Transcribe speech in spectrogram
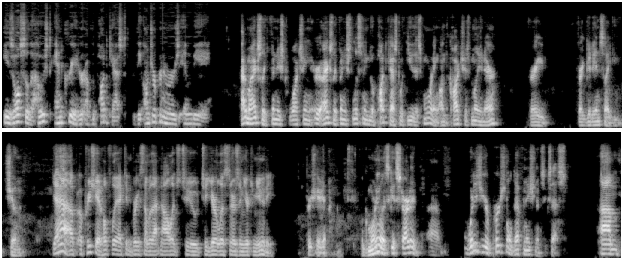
He is also the host and creator of the podcast, The Entrepreneur's MBA. Adam, I actually finished watching, or I actually finished listening to a podcast with you this morning on the Conscious Millionaire. Very, very good insight you've shown. Yeah, appreciate it. Hopefully, I can bring some of that knowledge to to your listeners and your community. Appreciate it. Well, good morning. Let's get started. Um, what is your personal definition of success? Um,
